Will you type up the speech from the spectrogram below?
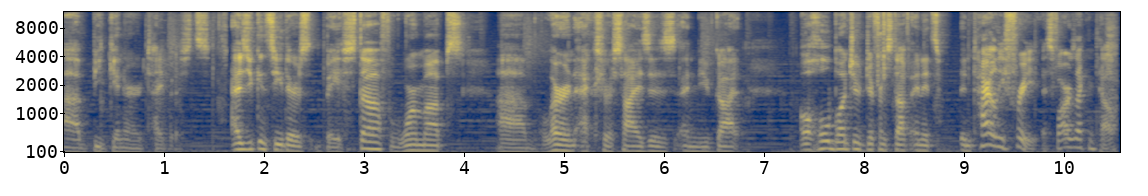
uh, beginner typists. As you can see, there's base stuff, warm-ups, um, learn exercises, and you've got a whole bunch of different stuff, and it's entirely free, as far as I can tell.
